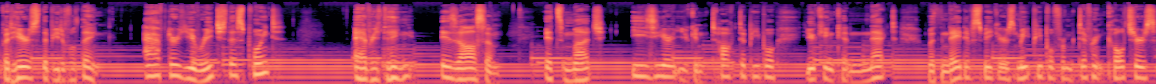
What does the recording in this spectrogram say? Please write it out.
But here's the beautiful thing after you reach this point, everything is awesome. It's much easier. You can talk to people, you can connect with native speakers, meet people from different cultures.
